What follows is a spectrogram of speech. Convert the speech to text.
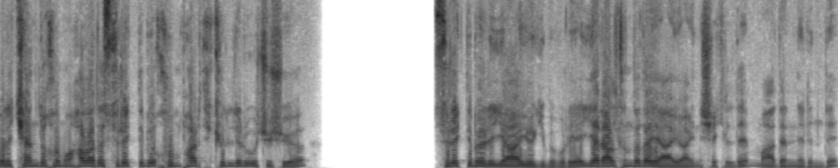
böyle kendi kumu, havada sürekli bir kum partikülleri uçuşuyor. Sürekli böyle yağıyor gibi buraya. Yer altında da yağıyor aynı şekilde madenlerinde.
